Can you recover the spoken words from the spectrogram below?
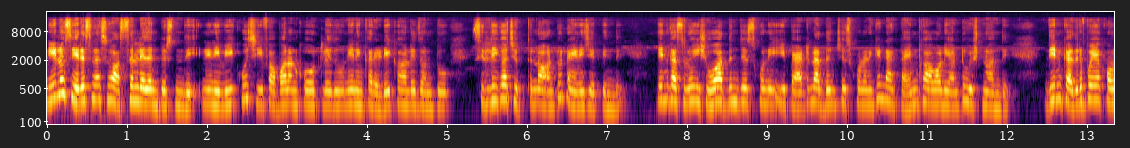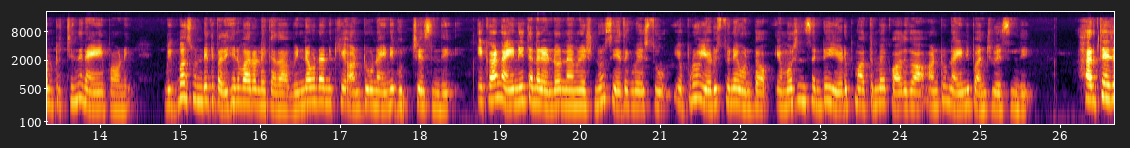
నీలో సీరియస్నెస్ అస్సలు లేదనిపిస్తుంది. నేను ఈ చీఫ్ అవ్వాలనుకోవట్లేదు. నేను ఇంకా రెడీ కాలేదు అంటూ సిల్లీగా చెప్తున్నా అంటూ నైని చెప్పింది. దీనికి అసలు ఈ షో అర్థం చేసుకొని ఈ ప్యాటర్న్ అర్థం చేసుకోవడానికి నాకు టైం కావాలి అంటూ విష్ణు అంది. దీనికి అదిరిపోయే కౌంటర్ ఇచ్చింది నైని పావని. బిగ్ బాస్ ఉండేది పదిహేను వారాలే కదా విన్ అవ్వడానికి అంటూ నైని గుర్తు చేసింది. ఇక నైని తన రెండో నామినేషన్ను సీతకు వేస్తూ ఎప్పుడూ ఏడుస్తూనే ఉంటావు ఎమోషన్స్ అంటే ఏడుపు మాత్రమే కాదుగా అంటూ నైని పంచివేసింది హరితేజ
